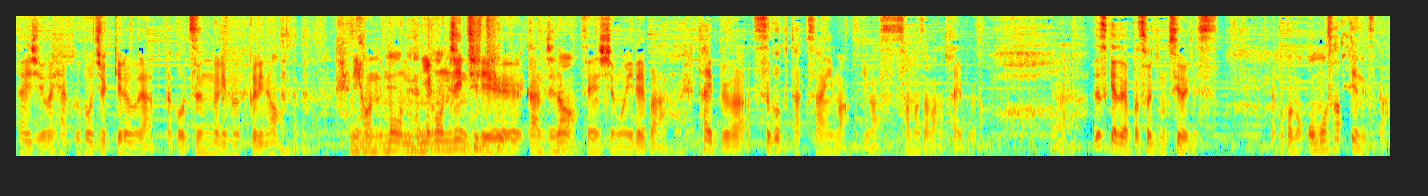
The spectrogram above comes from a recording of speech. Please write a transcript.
体重が150キロぐらいあったこうずんぐりむっくりの 日本もう日本人っていう感じの選手もいればタイプがすごくたくさん今います。さまざまなタイプが。ですけどやっぱそいつも強いですやっぱこの重さっていうんですか。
